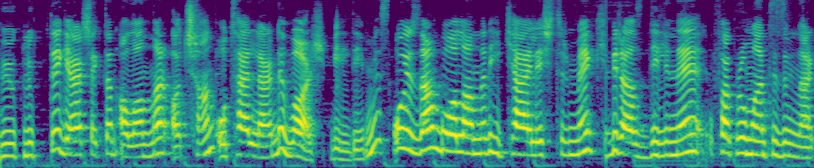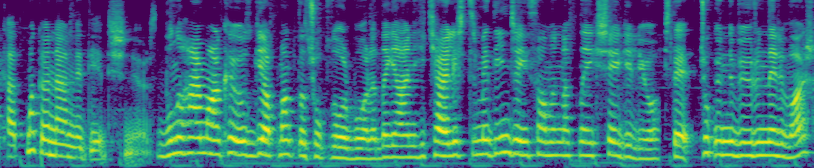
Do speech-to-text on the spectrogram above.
büyüklükte gerçekten alanlar açan otellerde var bildiğimiz. O yüzden bu alanları hikayeleştirmek, biraz diline ufak romantizmler katmak önemli diye düşünüyoruz. Bunu her markaya özgü yapmak da çok zor bu arada. Yani hikayeleştirme deyince insanların aklına ilk şey geliyor. İşte çok ünlü bir ürünleri var.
